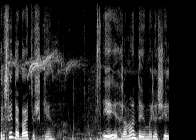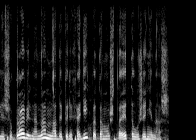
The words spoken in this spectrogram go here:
Пришли до батюшки, и громадою мы решили, что правильно, нам надо переходить, потому что это уже не наше.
